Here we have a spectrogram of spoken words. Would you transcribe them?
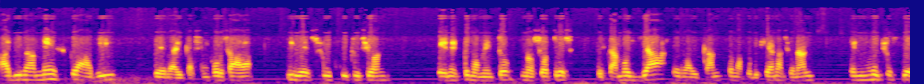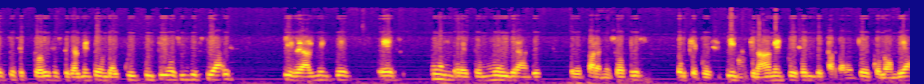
hay una mezcla allí de erradicación forzada y de sustitución. En este momento nosotros estamos ya erradicando con la Policía Nacional en muchos de estos sectores, especialmente donde hay cultivos industriales, y realmente es un reto muy grande eh, para nosotros, porque pues infortunadamente es el departamento de Colombia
